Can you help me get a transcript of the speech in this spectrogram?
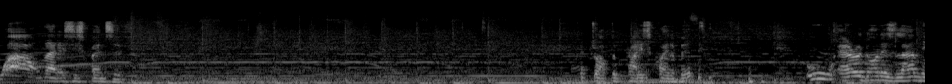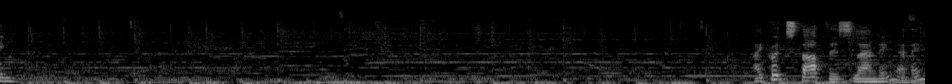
Wow, that is expensive. I dropped the price quite a bit. Ooh, Aragon is landing. I could stop this landing, I think.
